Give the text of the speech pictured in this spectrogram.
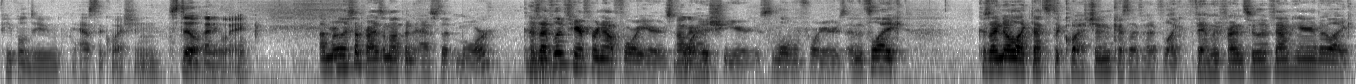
people do ask the question still. Anyway, I'm really surprised I'm not been asked it more because I've lived here for now four years, Mm-hmm. Okay. four ish years, a little over four years, and it's like because I know like that's the question because I've had like family friends who live down here. They're like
